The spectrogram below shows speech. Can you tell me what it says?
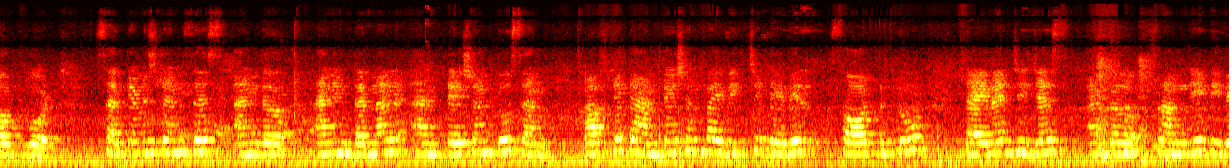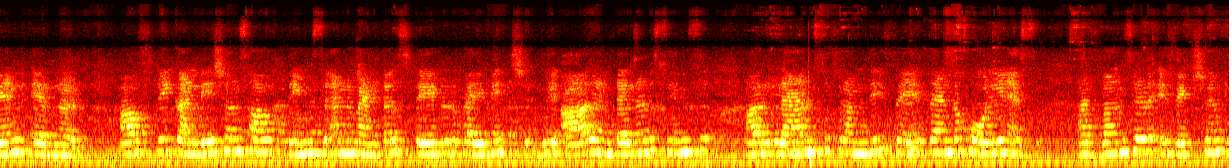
outward circumstances and uh, an internal temptation to some After temptation by which devil sought to divert Jesus and uh, from the divine earner of the conditions of things and mental state by which we are entered since our lands from the faith and holiness advanced affections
